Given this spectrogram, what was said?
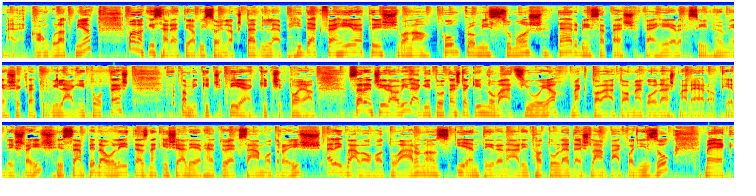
meleg hangulat miatt. Van, aki szereti a viszonylag sterilebb hideg fehéret, és van a kompromisszumos, természetes fehér színhőmérsékletű világító test, hát ami kicsit ilyen, kicsit olyan. Szerencsére a világító testek innovációja megtalálta a megoldást már erre a kérdésre is, hiszen például léteznek és elérhetőek számodra is, elég vállalható áron az ilyen téren állítható ledes lámpák vagy izzók, melyek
